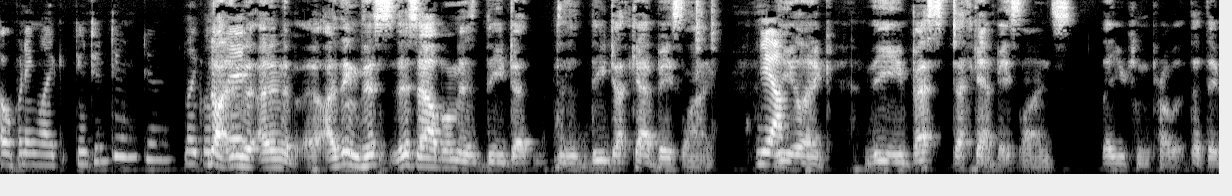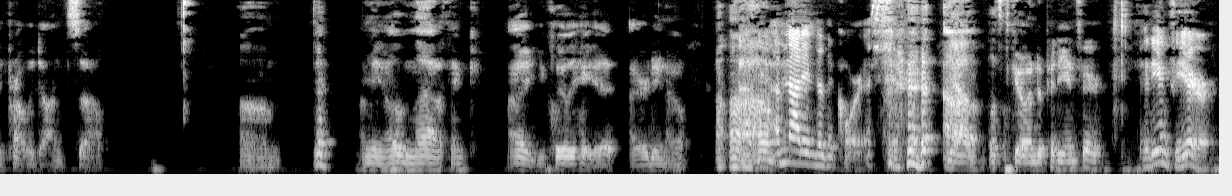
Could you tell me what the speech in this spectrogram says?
opening like dun dun dun dun like no, I think bit. that, I think that, I think this this album is the death the, the Death Cab bass line. yeah. The like the best Death Cab bass lines that you can probably that they've probably done. So, um, yeah. I mean, other than that, I think I you clearly hate it. I already know. Um, I'm not into the chorus. uh, let's go into Pity and Fear. Pity and fear.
